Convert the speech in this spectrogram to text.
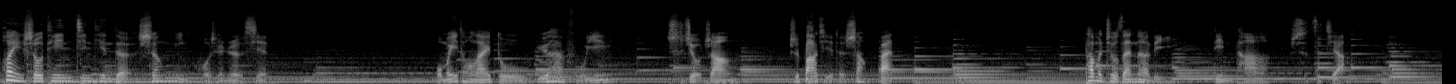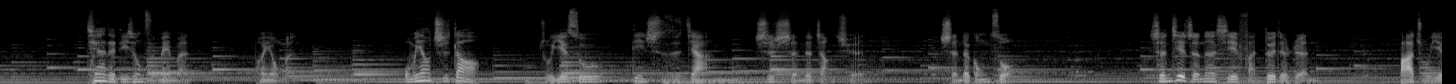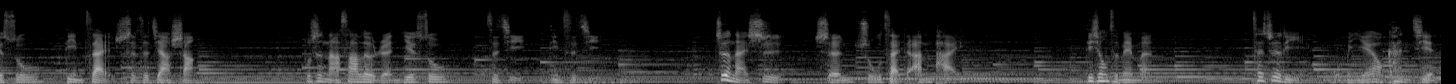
欢迎收听今天的生命活泉热线。我们一同来读《约翰福音》十九章十八节的上半。他们就在那里钉他十字架。亲爱的弟兄姊妹们、朋友们，我们要知道，主耶稣钉十字架是神的掌权，神的工作。神借着那些反对的人，把主耶稣。钉在十字架上，不是拿撒勒人耶稣自己钉自己，这乃是神主宰的安排。弟兄姊妹们，在这里我们也要看见，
